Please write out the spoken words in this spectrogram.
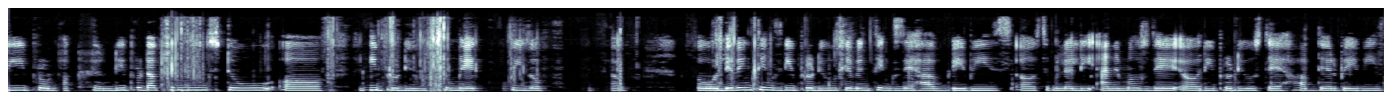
reproduction. Reproduction means to uh, reproduce to make copies of itself. So living things reproduce living things they have babies uh, similarly animals they uh, reproduce they have their babies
